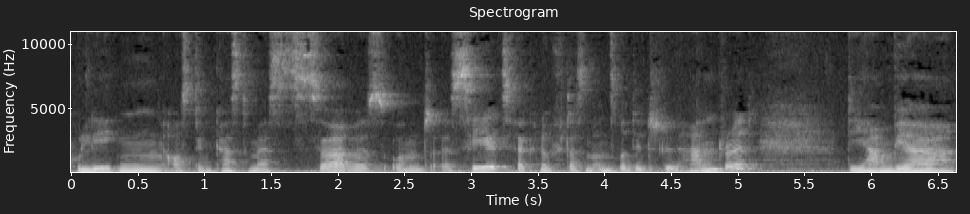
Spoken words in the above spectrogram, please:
Kollegen aus dem Customer Service und Sales verknüpft. Das sind unsere Digital 100. Die haben wir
